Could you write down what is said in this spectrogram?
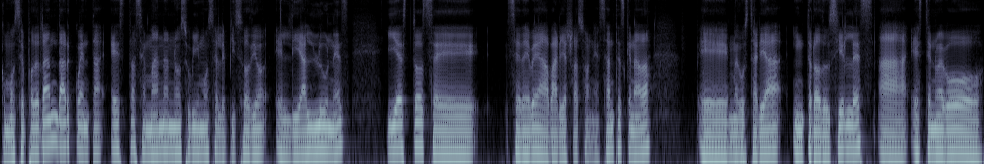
Como se podrán dar cuenta, esta semana no subimos el episodio el día lunes y esto se, se debe a varias razones. Antes que nada, eh, me gustaría introducirles a este nuevo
